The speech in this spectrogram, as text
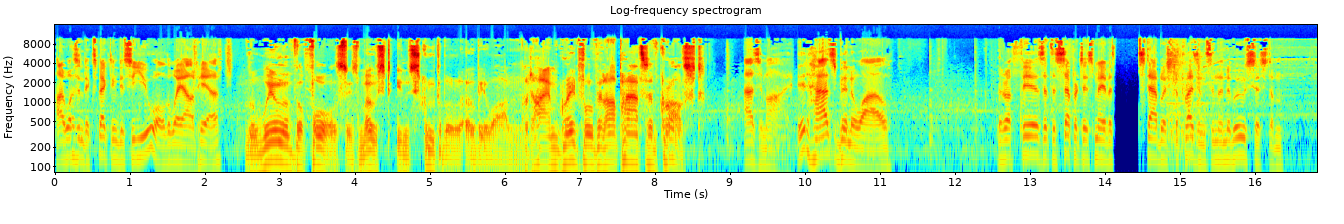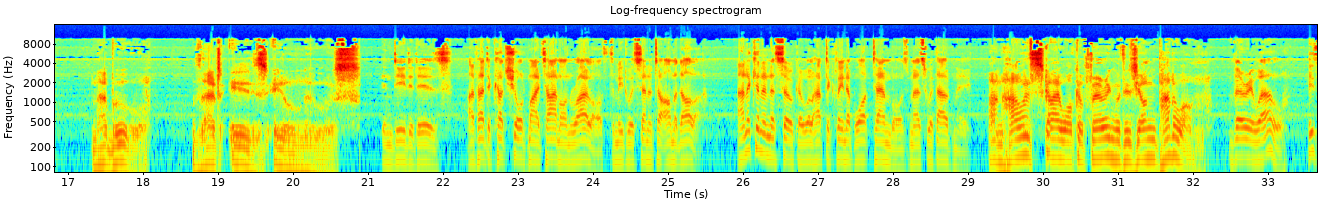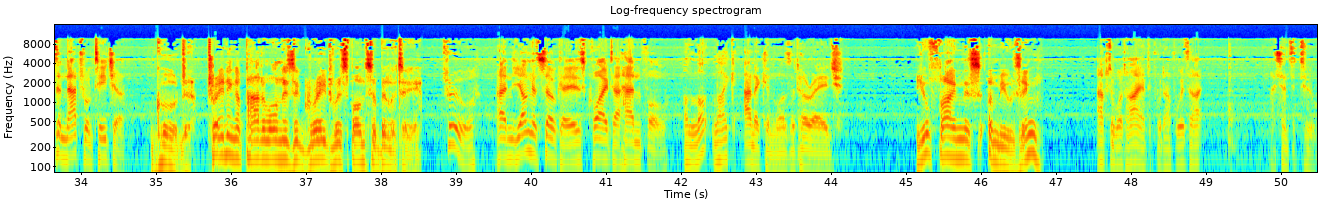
I wasn't expecting to see you all the way out here. The will of the Force is most inscrutable, Obi-Wan, but I am grateful that our paths have crossed. As am I. It has been a while. There are fears that the Separatists may have established a presence in the Naboo system. Naboo. That is ill news. Indeed it is. I've had to cut short my time on Ryloth to meet with Senator Amidala. Anakin and Ahsoka will have to clean up Wat Tambor's mess without me. And how is Skywalker faring with his young Padawan? Very well. He's a natural teacher. Good. Training a Padawan is a great responsibility. True, and young Ahsoka is quite a handful. A lot like Anakin was at her age. You find this amusing? After what I had to put up with, I... I sense it too.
